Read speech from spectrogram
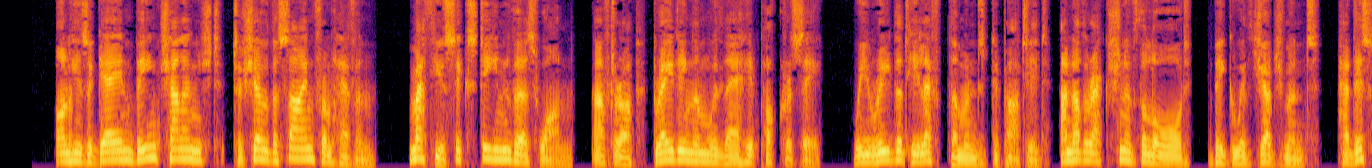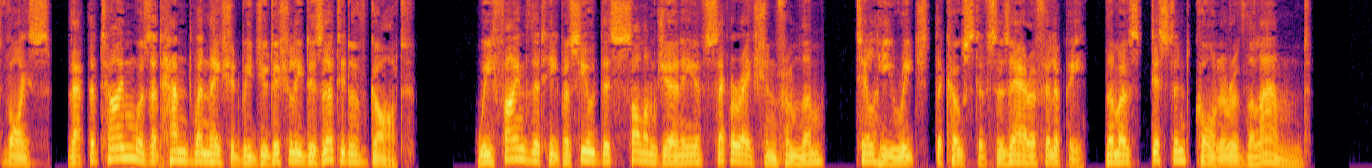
On his again being challenged to show the sign from heaven, Matthew 16 verse 1, after upbraiding them with their hypocrisy, we read that he left them and departed. Another action of the Lord, big with judgment, had this voice, that the time was at hand when they should be judicially deserted of God. We find that he pursued this solemn journey of separation from them, till he reached the coast of Caesarea Philippi, the most distant corner of the land.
